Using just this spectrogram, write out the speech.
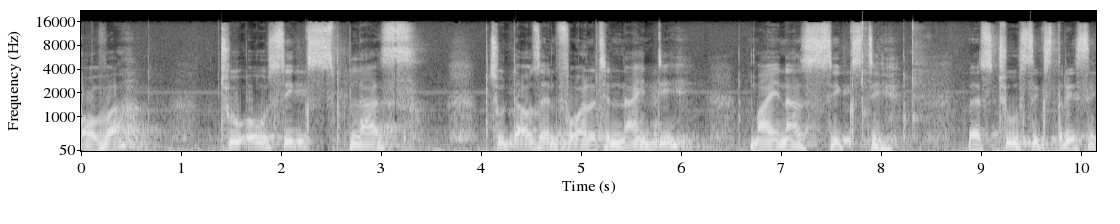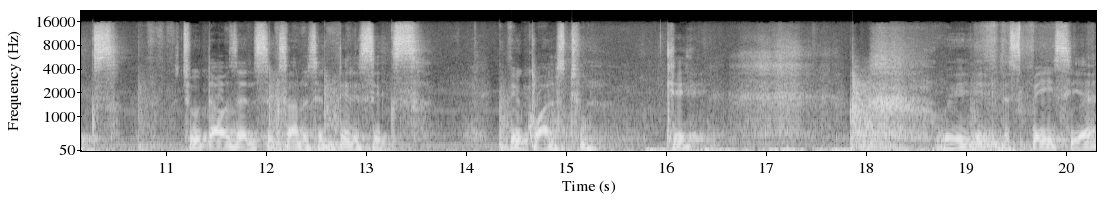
over 206 plus 2,490 minus 60. That's 2636. 2,636 equals to. Okay. We the space here.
